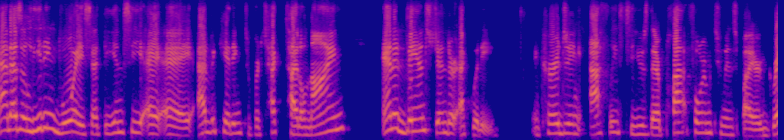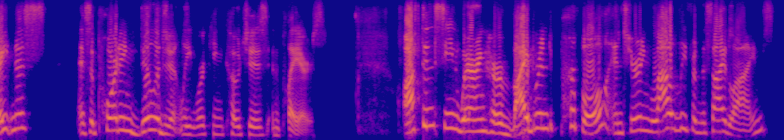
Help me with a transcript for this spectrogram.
and as a leading voice at the NCAA, advocating to protect Title IX and advance gender equity, encouraging athletes to use their platform to inspire greatness and supporting diligently working coaches and players. Often seen wearing her vibrant purple and cheering loudly from the sidelines,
